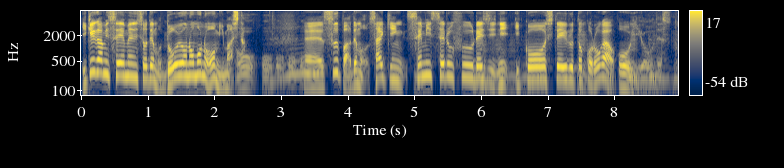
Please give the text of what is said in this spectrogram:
池上製麺所でも同様のものを見ました。おうおうおうおうえースーパーでも最近セミセルフレジに移行しているところが多いようですと。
